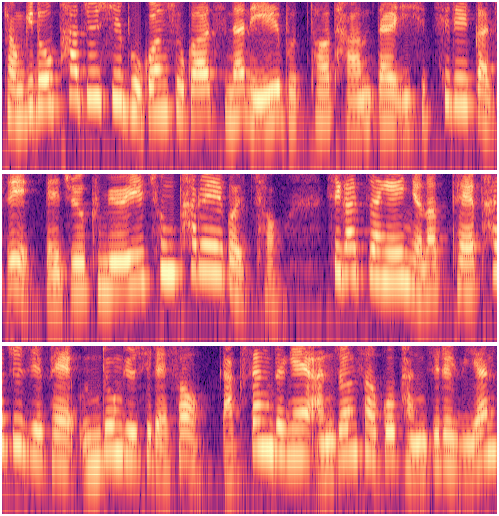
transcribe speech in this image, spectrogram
경기도 파주시 보건소가 지난 2일부터 다음 달 27일까지 매주 금요일 총 8회에 걸쳐 시각장애인 연합회 파주지회 운동교실에서 낙상 등의 안전사고 방지를 위한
